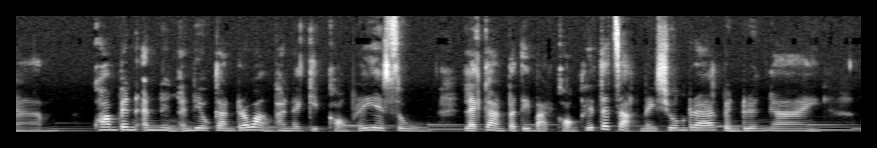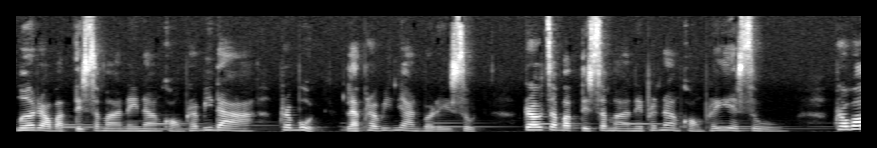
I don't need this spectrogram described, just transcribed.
น้ำความเป็นอันหนึ่งอันเดียวกันระหว่างพันธกิจของพระเยซู และการปฏิบัติของคริสตจักรในช่วงแรกเป็นเรื่องง่าย เมื่อเราบัพติศมาในนามของพระบิดา พระบุตร และพระวิญญาณบริสุทธิ์ เราจะบัพติศมาในพระนามของพระเยซู เพราะว่า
